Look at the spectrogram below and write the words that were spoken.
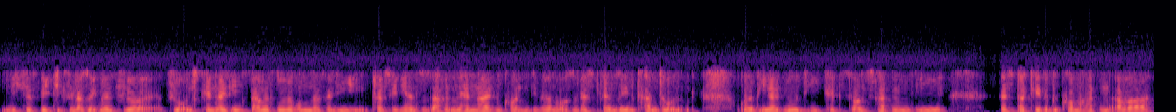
nicht das Wichtigste. Also ich meine, für, für uns Kinder ging es damals nur darum, dass wir die plötzlich die ganzen Sachen in den Händen halten konnten, die wir nur aus dem Westfernsehen kannten oder, oder die halt nur die Kids sonst hatten, die Westpakete bekommen hatten. Aber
